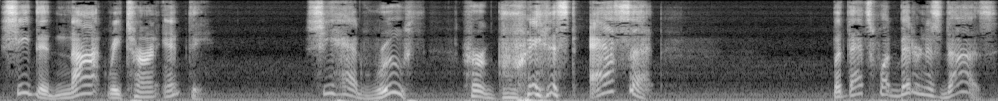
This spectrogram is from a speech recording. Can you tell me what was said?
she did not return empty. She had Ruth, her greatest asset. But that's what bitterness does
